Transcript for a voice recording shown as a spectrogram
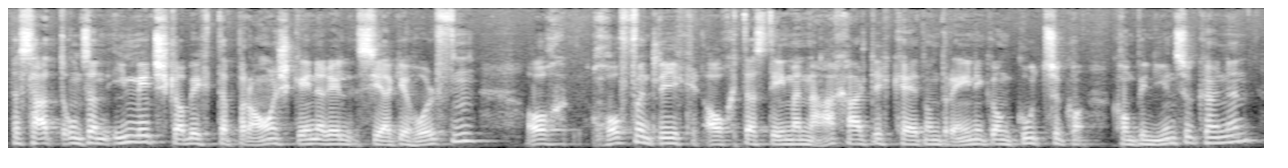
das hat unserem Image, glaube ich, der Branche generell sehr geholfen. Auch hoffentlich auch das Thema Nachhaltigkeit und Reinigung gut zu kombinieren zu können.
